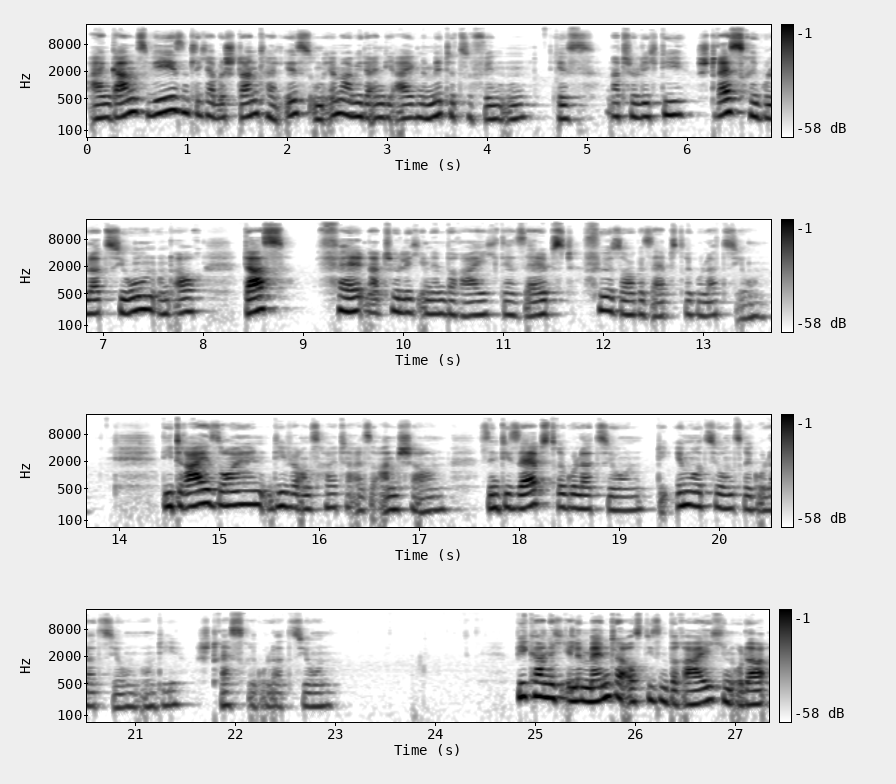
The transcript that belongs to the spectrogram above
ein ganz wesentlicher Bestandteil ist, um immer wieder in die eigene Mitte zu finden, ist natürlich die Stressregulation und auch das fällt natürlich in den Bereich der Selbstfürsorge, Selbstregulation. Die drei Säulen, die wir uns heute also anschauen, sind die Selbstregulation, die Emotionsregulation und die Stressregulation. Wie kann ich Elemente aus diesen Bereichen oder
